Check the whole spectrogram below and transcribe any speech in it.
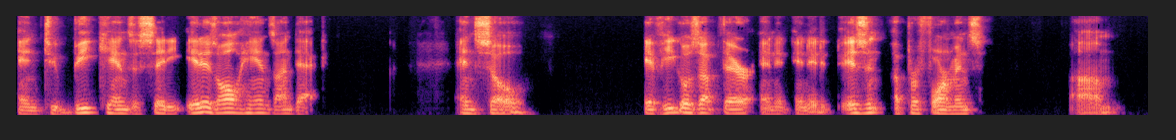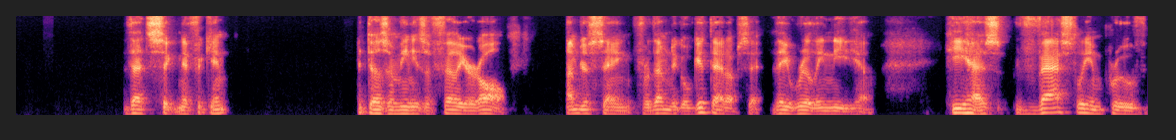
and to beat Kansas City, it is all hands on deck. And so if he goes up there and it, and it isn't a performance um, that's significant, it doesn't mean he's a failure at all. I'm just saying for them to go get that upset, they really need him. He has vastly improved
